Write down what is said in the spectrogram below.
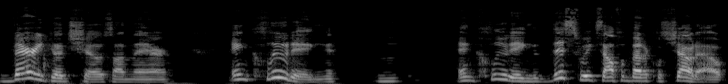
very good shows on there, including, including this week's alphabetical shout out,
